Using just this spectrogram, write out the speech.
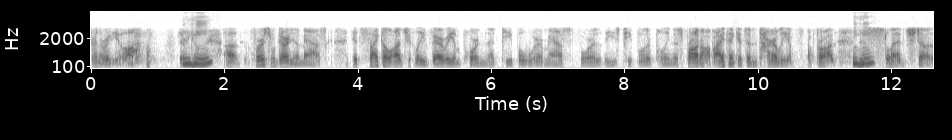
turn the radio off. there we Mm-hmm. go. Uh, first, regarding the mask, it's psychologically very important that people wear masks for these people that are pulling this fraud off. I think it's entirely a, a fraud, Mm-hmm. this sledged uh,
